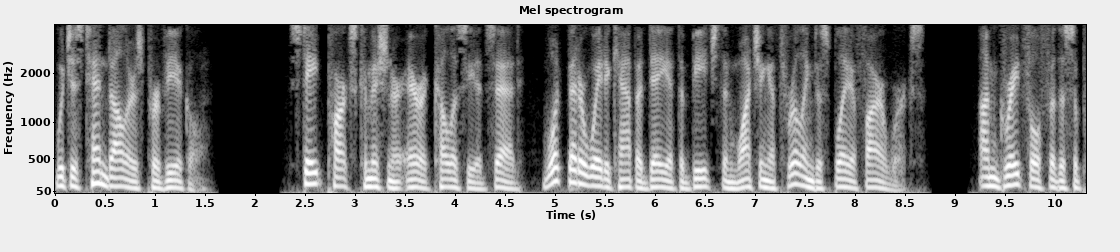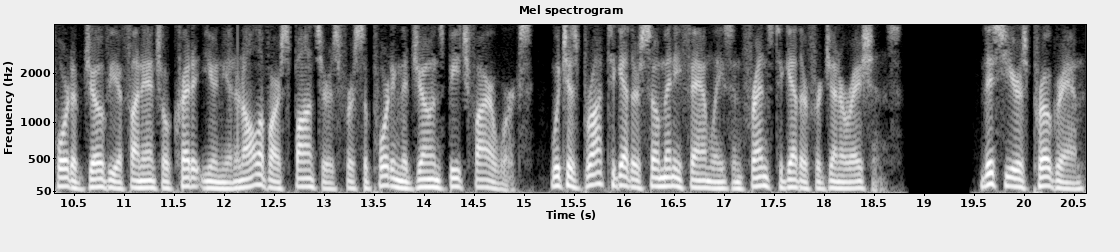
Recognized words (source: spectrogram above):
which is $10 per vehicle. State Parks Commissioner Eric Kulleseid had said, What better way to cap a day at the beach than watching a thrilling display of fireworks? I'm grateful for the support of Jovia Financial Credit Union and all of our sponsors for supporting the Jones Beach fireworks, which has brought together so many families and friends together for generations. This year's program,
